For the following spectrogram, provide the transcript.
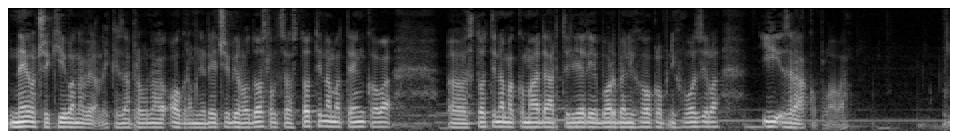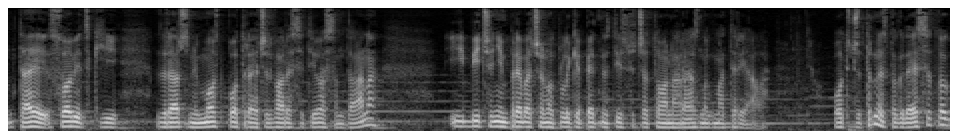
neočekivano velike, zapravo na ogromni. Riječ je bilo doslovce o stotinama tenkova, e, stotinama komada artiljerije, borbenih oklopnih vozila i zrakoplova. Taj sovjetski zračni most potrajaće 28 dana i bit će njim prebačeno otprilike 15.000 tona raznog materijala. Od 14.10.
